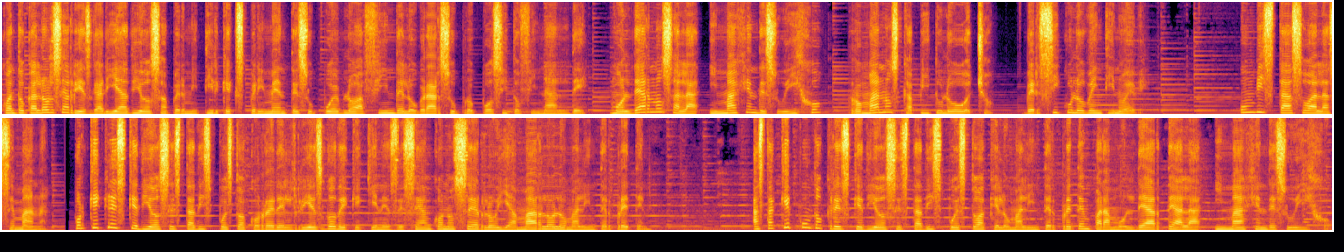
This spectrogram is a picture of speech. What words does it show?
¿Cuánto calor se arriesgaría Dios a permitir que experimente su pueblo a fin de lograr su propósito final de moldearnos a la imagen de su Hijo? Romanos capítulo 8, versículo 29 un vistazo a la semana. ¿Por qué crees que Dios está dispuesto a correr el riesgo de que quienes desean conocerlo y amarlo lo malinterpreten? ¿Hasta qué punto crees que Dios está dispuesto a que lo malinterpreten para moldearte a la imagen de su Hijo?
